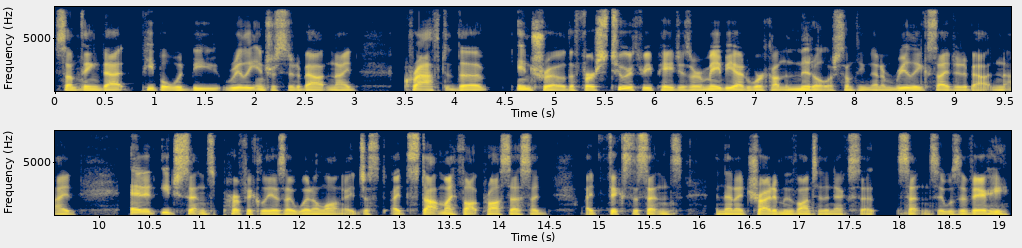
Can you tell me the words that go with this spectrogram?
something that people would be really interested about, and I'd craft the intro, the first two or three pages, or maybe I'd work on the middle or something that I'm really excited about, and I'd edit each sentence perfectly as I went along. I just I'd stop my thought process. I'd I'd fix the sentence and then I'd try to move on to the next set, sentence. It was a very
